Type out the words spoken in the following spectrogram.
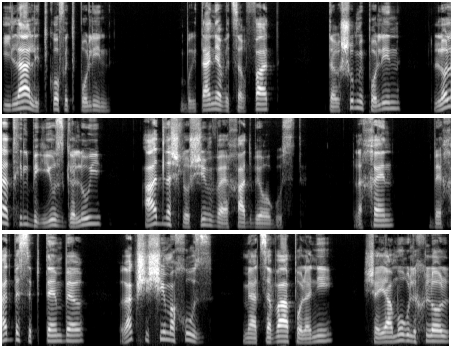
עילה לתקוף את פולין. בריטניה וצרפת דרשו מפולין לא להתחיל בגיוס גלוי עד ל-31 באוגוסט. לכן, ב-1 בספטמבר רק 60% מהצבא הפולני, שהיה אמור לכלול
